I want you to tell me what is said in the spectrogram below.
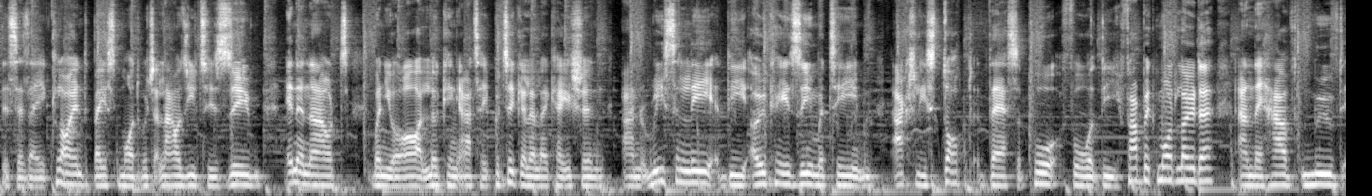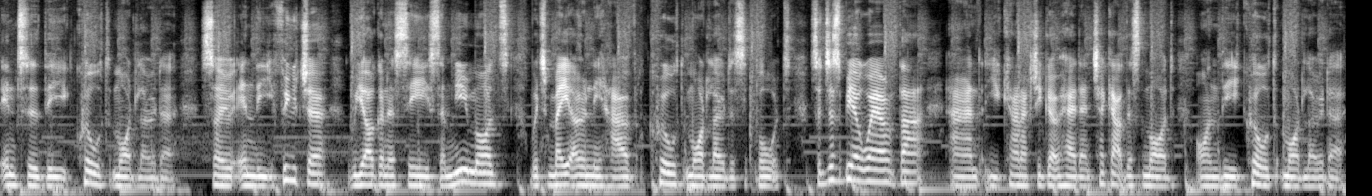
This is a client-based mod which allows you to zoom in and out when you are looking at a particular location. And recently, the OkZoomer team actually stopped their support for the Fabric mod loader and they have moved into the Quilt mod loader. So in the future, we are going to see some new mods which may only have Quilt mod loader support. So just be aware of that and you can actually go ahead and check out this mod on the Quilt mod loader.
